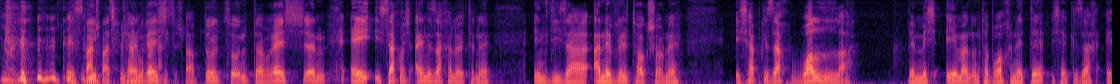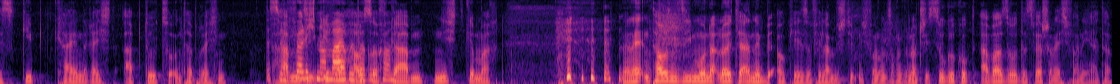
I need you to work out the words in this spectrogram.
Es War Spaß, ich finde kein Hannover gar Recht, nicht so schlimm. Abdul zu unterbrechen. Ey, ich sag euch eine Sache, Leute, ne? In dieser Anne Will Talkshow, ne? Ich habe gesagt, Wallah, wenn mich jemand unterbrochen hätte, ich hätte gesagt, es gibt kein Recht, Abdul zu unterbrechen. Das wäre völlig Sie normal ihre. Hausaufgaben nicht gemacht. Dann hätten 1700 Leute an dem. Bi okay, so viele haben bestimmt nicht von unseren Gnocchis zugeguckt, aber so, das wäre schon echt funny, Alter.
